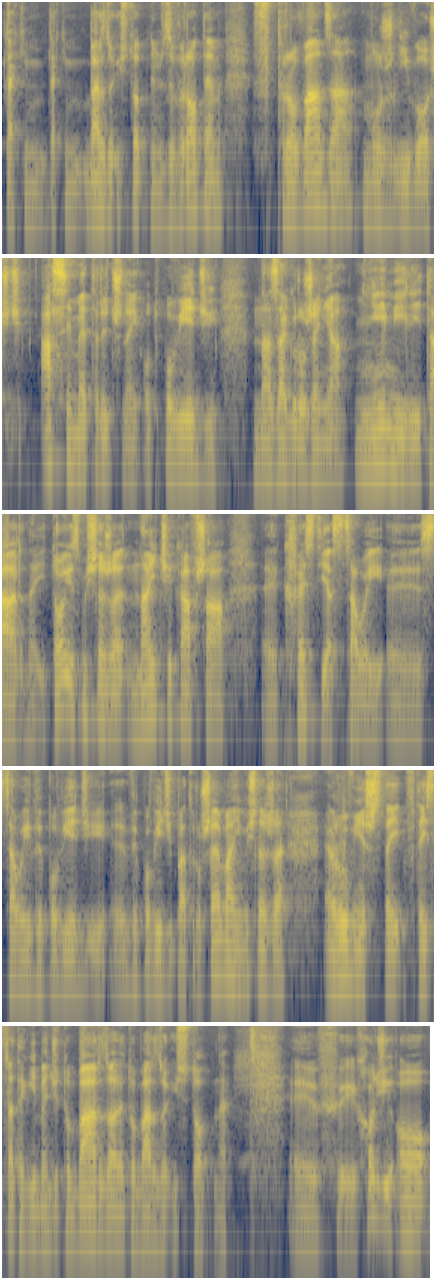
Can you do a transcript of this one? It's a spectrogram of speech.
takim, takim bardzo istotnym zwrotem, wprowadza możliwość asymetrycznej odpowiedzi na zagrożenia niemilitarne. I to jest myślę, że najciekawsza e, kwestia z całej, e, z całej wypowiedzi, wypowiedzi Patruszewa i myślę, że również tej, w tej strategii będzie to bardzo, ale to bardzo istotne. Chodzi o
